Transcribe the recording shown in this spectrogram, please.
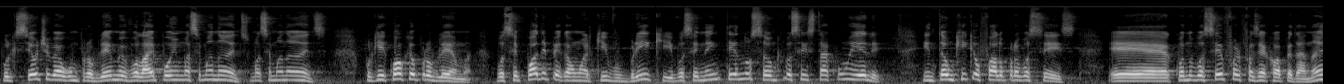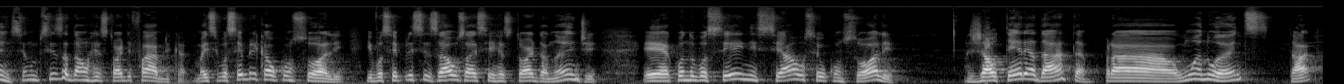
Porque se eu tiver algum problema, eu vou lá e ponho uma semana antes, uma semana antes. Porque qual que é o problema? Você pode pegar um arquivo BRIC e você nem ter noção que você está com ele. Então, o que, que eu falo para vocês? É, quando você for fazer a cópia da NAND, você não precisa dar um restore de fábrica, mas se você brincar o console e você precisar usar esse restore da NAND, é, quando você iniciar o seu console, já altere a data para um ano antes, tá?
